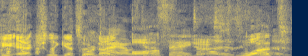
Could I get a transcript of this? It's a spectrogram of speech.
He actually gets Poor a night guy, I was gonna off. say. He does. He What? does.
